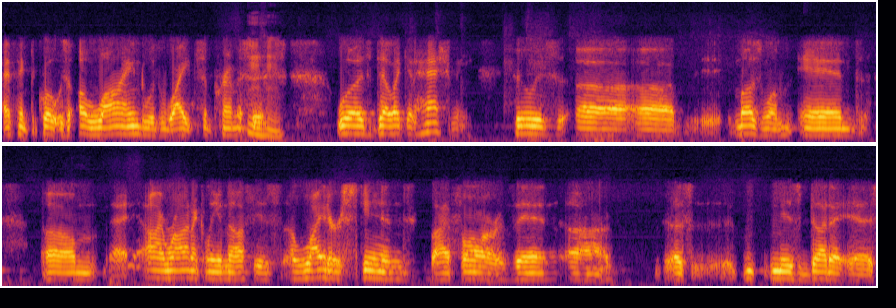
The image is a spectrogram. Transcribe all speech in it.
I think the quote was aligned with white supremacists, mm-hmm. was Delegate Hashmi, who is uh, uh, Muslim and, um, ironically enough, is lighter skinned by far than uh, as Ms. Dutta is.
